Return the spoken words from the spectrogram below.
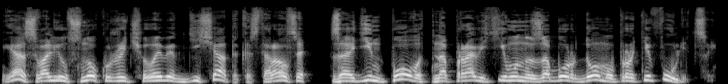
Я свалил с ног уже человек десяток и старался за один повод направить его на забор дома против улицы.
